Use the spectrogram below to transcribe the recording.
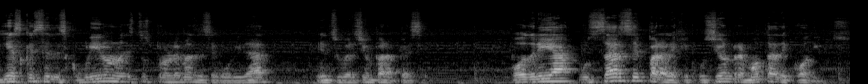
y es que se descubrieron estos problemas de seguridad en su versión para PC. Podría usarse para la ejecución remota de códigos.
